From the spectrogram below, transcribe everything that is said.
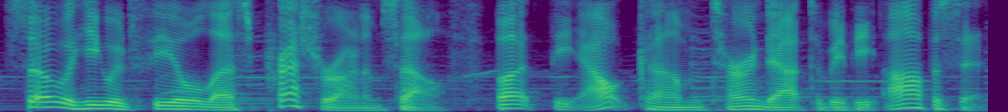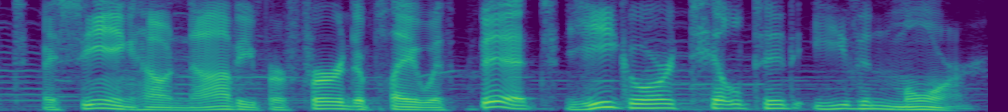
so he would feel less pressure on himself. But the outcome turned out to be the opposite. By seeing how Navi preferred to play with b1t, Igor tilted even more.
